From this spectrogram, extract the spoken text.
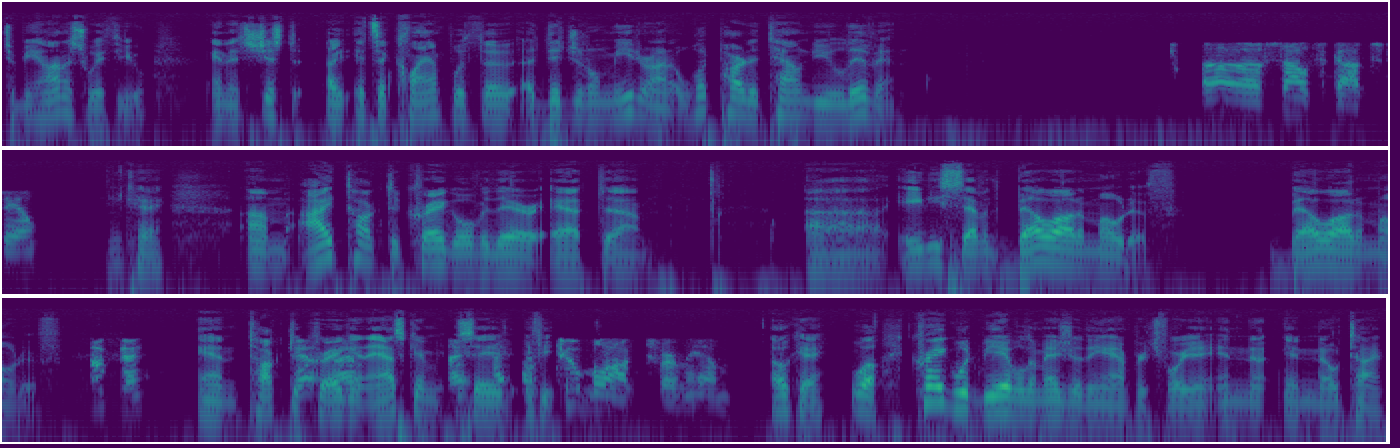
To be honest with you, and it's just a, it's a clamp with a, a digital meter on it. What part of town do you live in? Uh, South Scottsdale. Okay. Um, I talked to Craig over there at um, uh, 87th Bell Automotive. Bell Automotive. Okay. And talk to Yeah, Craig I- and ask him, I, say, I if he. two blocks from him. Okay. Well, Craig would be able to measure the amperage for you in in no time.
